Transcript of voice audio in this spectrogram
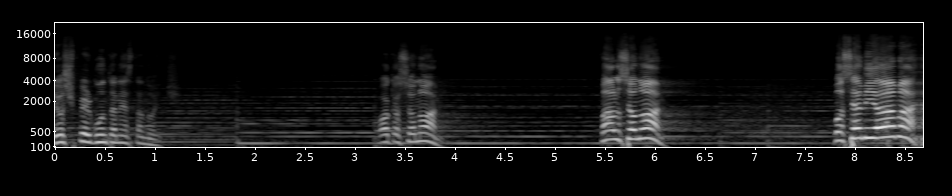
Deus te pergunta nesta noite: Qual é o seu nome? Fala o seu nome. Você me ama?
